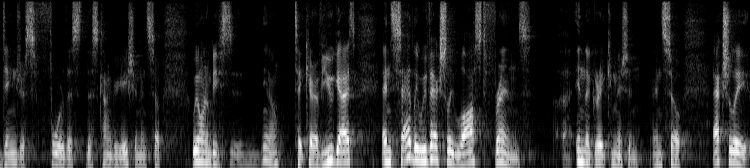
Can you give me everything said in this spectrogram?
dangerous for this, this congregation. And so we want to be, you know, take care of you guys. And sadly, we've actually lost friends uh, in the Great Commission. And so actually,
